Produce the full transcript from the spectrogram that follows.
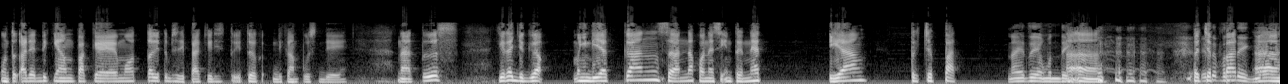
untuk adik-adik yang pakai motor itu bisa dipakai di situ itu di kampus D. Nah, terus kita juga menyediakan sarana koneksi internet yang tercepat Nah, itu yang penting. Itu tercepat penting, ya? eh,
